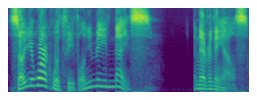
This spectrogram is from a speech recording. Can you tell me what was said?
So you work with people, you be nice, and everything else.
